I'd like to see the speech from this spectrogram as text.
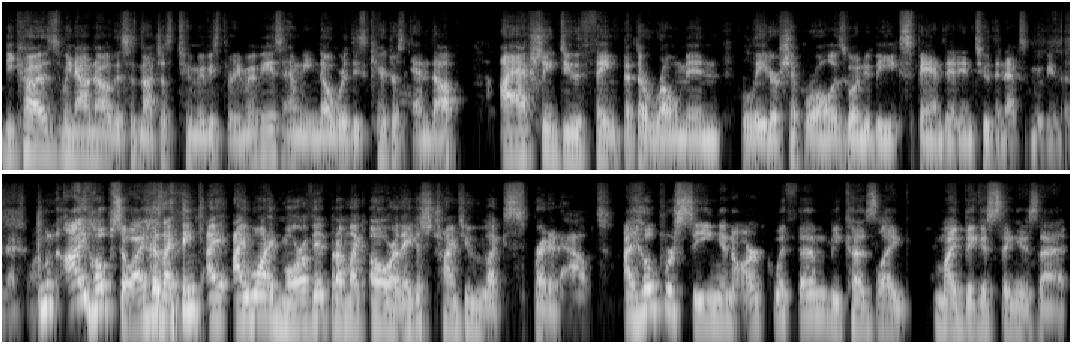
because we now know this is not just two movies, three movies, and we know where these characters end up. I actually do think that the Roman leadership role is going to be expanded into the next movie and the next I one. mean, I hope so. I Because I think I, I wanted more of it, but I'm like, oh, are they just trying to like spread it out? I hope we're seeing an arc with them because, like, my biggest thing is that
